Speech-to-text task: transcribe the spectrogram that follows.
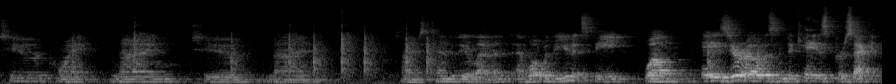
2.929 times 10 to the 11th, and what would the units be? Well, A0 is in decays per second.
